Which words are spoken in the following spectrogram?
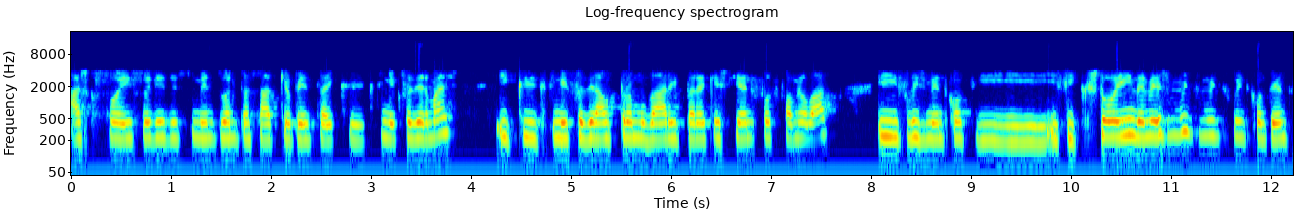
acho que foi, foi desde esse momento do ano passado que eu pensei que, que tinha que fazer mais e que, que, tinha que fazer algo para mudar e para que este ano fosse para o meu lado e felizmente consegui e, fico, estou ainda mesmo muito, muito, muito contente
